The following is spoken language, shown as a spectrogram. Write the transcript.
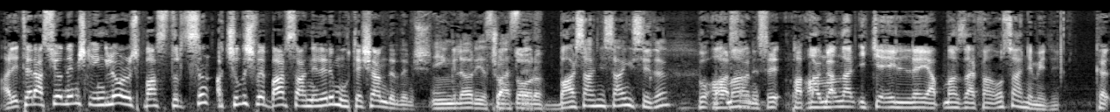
Aliterasyon demiş ki Inglourious Bastards'ın açılış ve bar sahneleri muhteşemdir demiş. Inglourious Çok doğru. Bar sahnesi hangisiydi? Bu Bar Alman, sahnesi, patlanga- Almanlar iki elle yapmazlar falan o sahne miydi? Ka-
